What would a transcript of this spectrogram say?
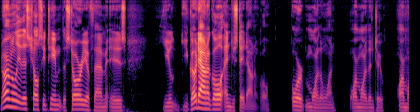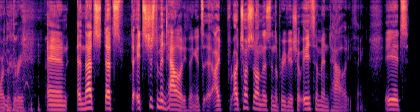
Normally, this Chelsea team, the story of them is you you go down a goal and you stay down a goal, or more than one, or more than two, or more than three, and and that's that's it's just a mentality thing. It's I I touched on this in the previous show. It's a mentality thing. It's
